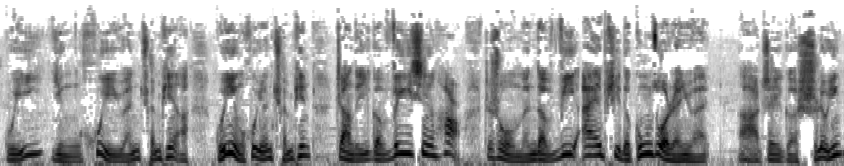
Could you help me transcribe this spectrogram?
“鬼影会员全拼”啊，“鬼影会员全拼”这样的一个微信号，这是我们的 VIP 的工作人员。啊，这个石榴英，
